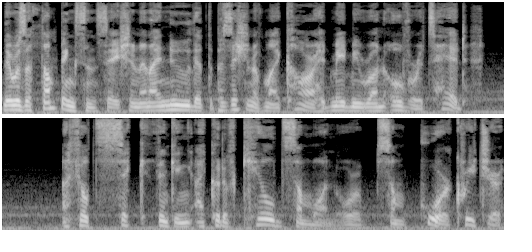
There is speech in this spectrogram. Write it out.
There was a thumping sensation, and I knew that the position of my car had made me run over its head. I felt sick thinking I could have killed someone or some poor creature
